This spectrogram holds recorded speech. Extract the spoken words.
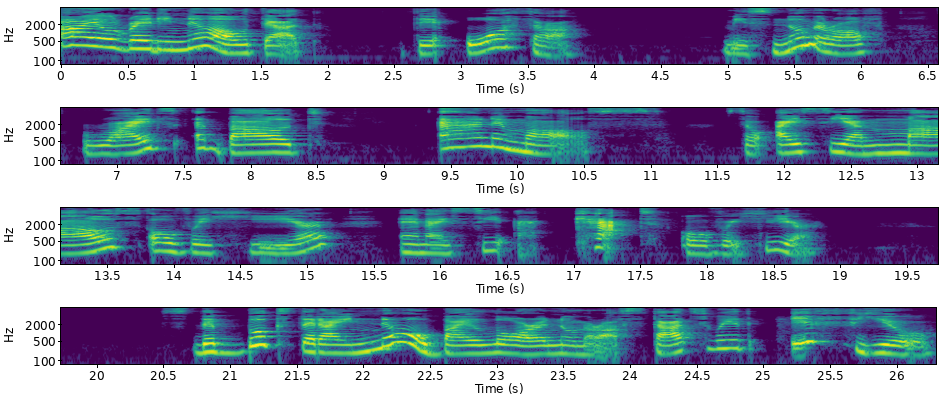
I already know that the author, Miss Numeroff, writes about animals. So I see a mouse over here and I see a cat over here. The books that I know by Laura Numeroff starts with if you.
